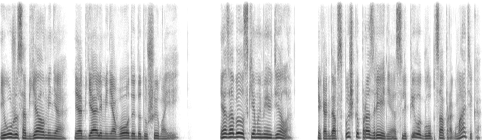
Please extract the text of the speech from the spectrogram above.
и ужас объял меня, и объяли меня воды до души моей. Я забыл, с кем имею дело. И когда вспышка прозрения ослепила глупца-прагматика,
